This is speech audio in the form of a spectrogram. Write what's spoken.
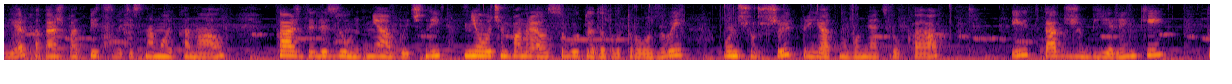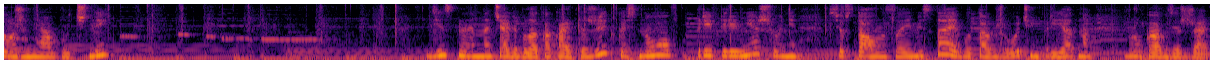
вверх, а также подписывайтесь на мой канал. Каждый лизун необычный. Мне очень понравился вот этот вот розовый. Он шуршит, приятно его мять в руках. И также беленький, тоже необычный. Единственное, вначале была какая-то жидкость, но при перемешивании все встало на свои места, его также очень приятно в руках держать.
